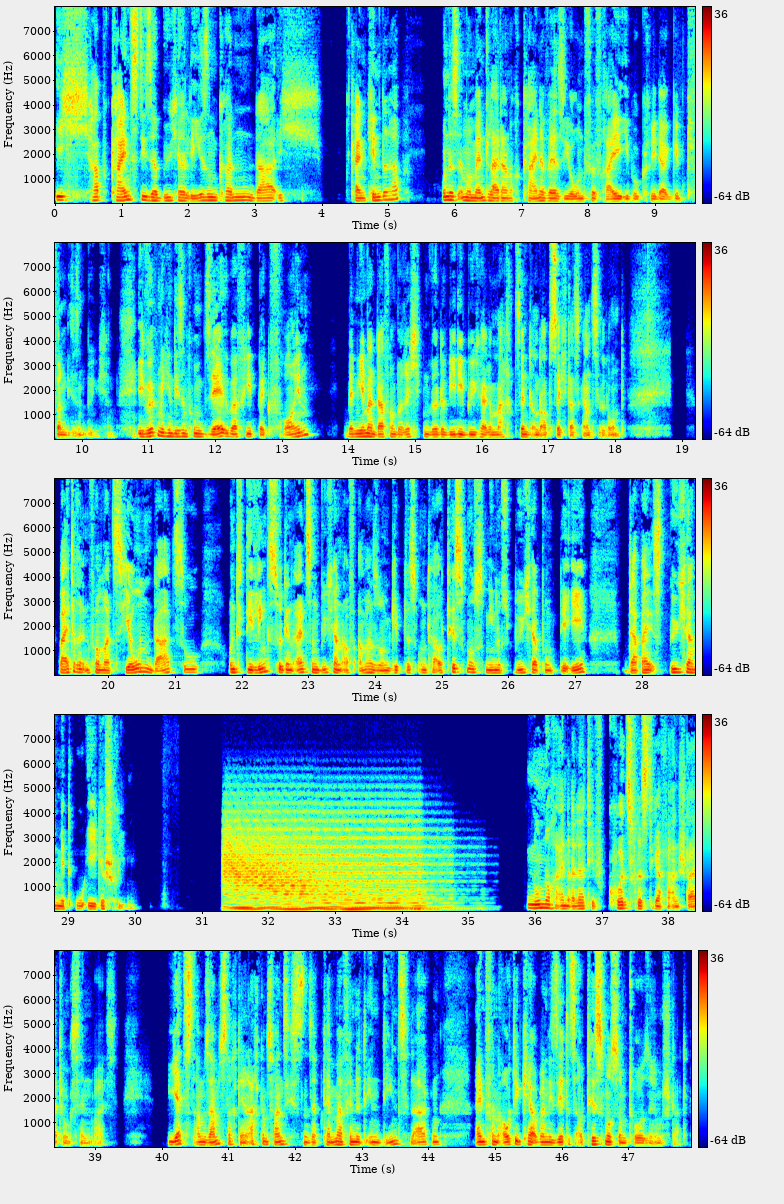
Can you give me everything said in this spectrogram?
Ich habe keins dieser Bücher lesen können, da ich kein Kindle habe und es im Moment leider noch keine Version für freie E-Book-Reader gibt von diesen Büchern. Ich würde mich in diesem Punkt sehr über Feedback freuen, wenn jemand davon berichten würde, wie die Bücher gemacht sind und ob sich das Ganze lohnt. Weitere Informationen dazu und die Links zu den einzelnen Büchern auf Amazon gibt es unter autismus-bücher.de. Dabei ist Bücher mit UE geschrieben. Nun noch ein relativ kurzfristiger Veranstaltungshinweis. Jetzt am Samstag, den 28. September, findet in Dienstlaken ein von Auticare organisiertes Autismus-Symposium statt.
